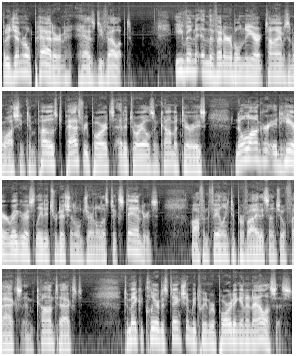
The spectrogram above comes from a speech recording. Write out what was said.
but a general pattern has developed. Even in the venerable New York Times and Washington Post, past reports, editorials, and commentaries no longer adhere rigorously to traditional journalistic standards, often failing to provide essential facts and context, to make a clear distinction between reporting and analysis,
